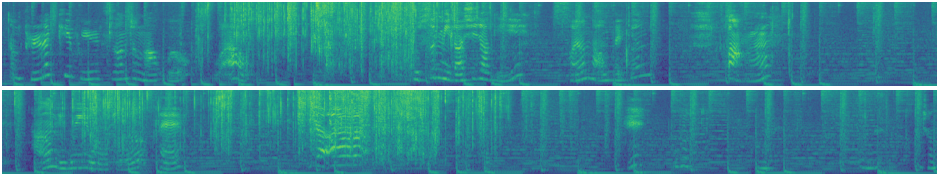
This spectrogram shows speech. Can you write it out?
일단 블랙키 VMAX 한 장 나왔고요. 와우. 좋습니다, 시작이. 과연 다음 팩은 빵. 다음 EV 요로드 팩. 야. 괜찮아.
